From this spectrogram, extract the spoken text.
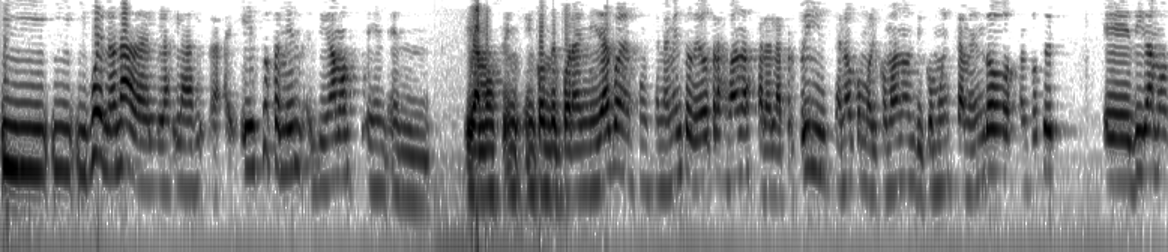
y, y, y bueno, nada, la, la, eso también, digamos, en, en digamos, en, en, contemporaneidad con el funcionamiento de otras bandas para la provincia, ¿no? Como el Comando Anticomunista Mendoza. Entonces, eh, digamos,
